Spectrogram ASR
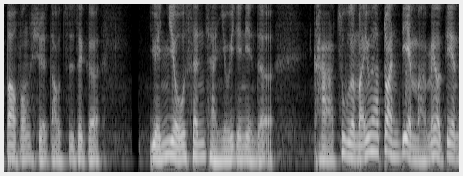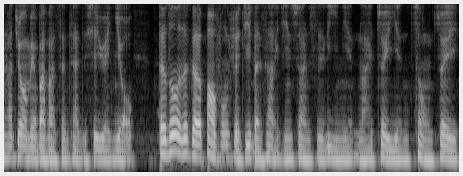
暴风雪导致这个原油生产有一点点的。卡住了嘛？因为它断电嘛，没有电它就没有办法生产这些原油。德州的这个暴风雪基本上已经算是历年来最严重、最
